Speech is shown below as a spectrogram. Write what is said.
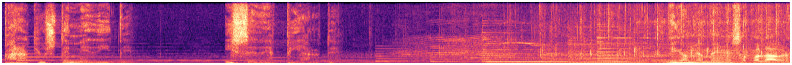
para que usted medite y se despierte. Dígame amén esa palabra.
